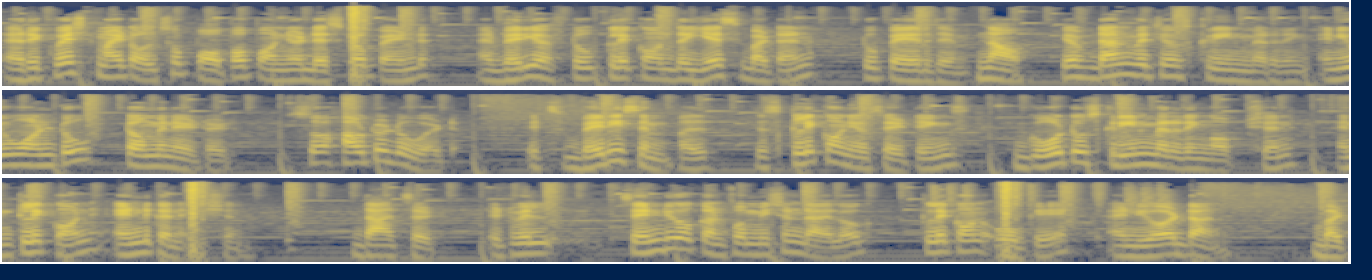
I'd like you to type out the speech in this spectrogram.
A request might also pop up on your desktop end and where you have to click on the yes button to pair them. Now you have done with your screen mirroring and you want to terminate it. So how to do it? It's very simple. Just click on your settings, go to screen mirroring option and click on end connection. That's it. It will send you a confirmation dialog. Click on OK and you are done. But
